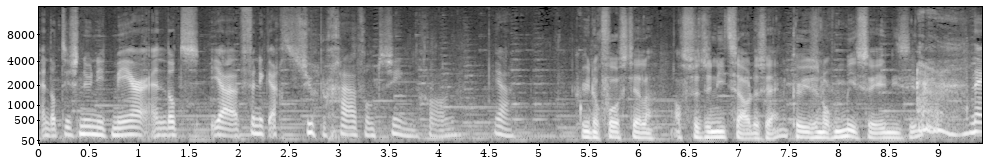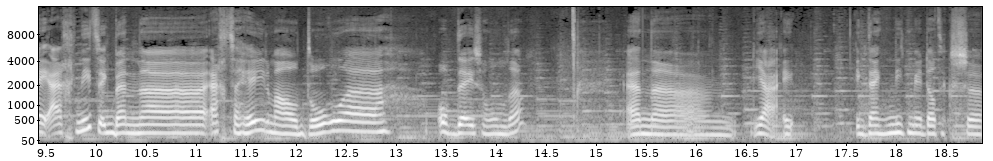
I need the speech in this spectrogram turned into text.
En dat is nu niet meer. En dat ja, vind ik echt super gaaf om te zien. Gewoon, ja. Kun je nog voorstellen, als ze er niet zouden zijn, kun je ze nog missen in die zin? Nee, eigenlijk niet. Ik ben uh, echt helemaal dol uh, op deze honden. En uh, ja, ik, ik, denk niet meer dat ik ze.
